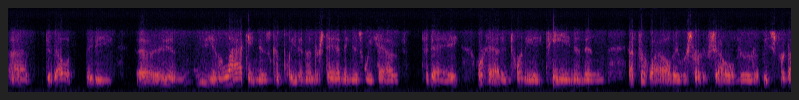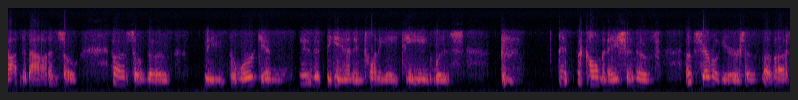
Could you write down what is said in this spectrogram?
uh, developed maybe uh, in you know lacking as complete an understanding as we have today or had in 2018, and then after a while they were sort of shelved or at least forgotten about. And so, uh, so the the the work in that began in 2018 was a culmination of of several years of, of us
